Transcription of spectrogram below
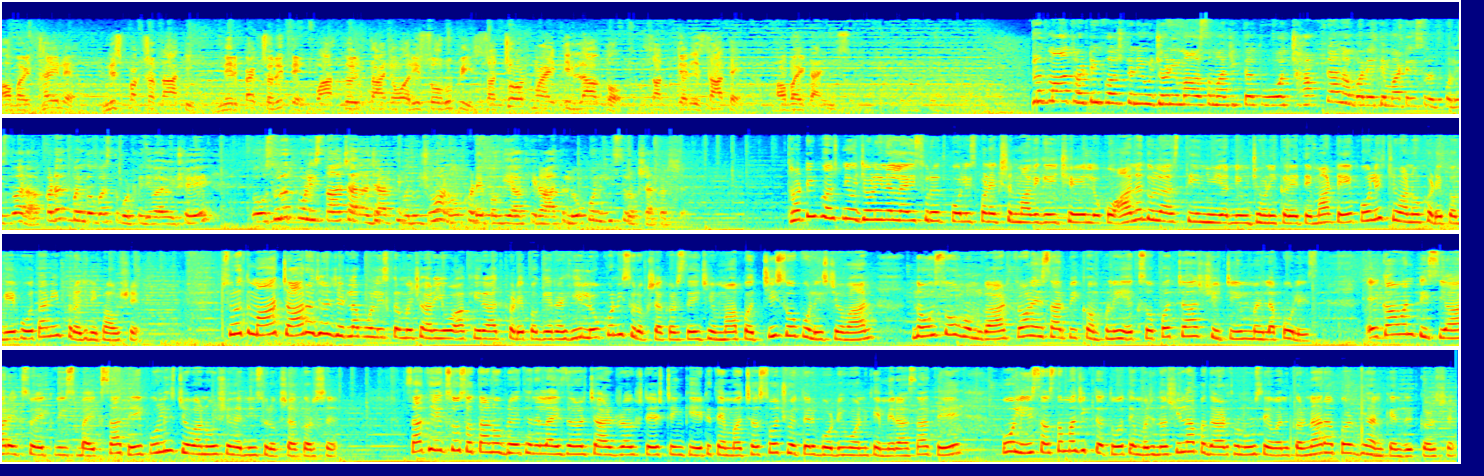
અભય થઈને નિષ્પક્ષતાથી નિરપેક્ષ રીતે વાસ્તવિકતાનો અરીસો રૂપી સચોટ માહિતી લાવતો સત્યની સાથે અભય ટાઈમ્સ. સુરતમાં થર્ટી ફર્સ્ટની ઉજવણીમાં અસામાજિક તત્વો છાપટા ન બને તે માટે સુરત પોલીસ દ્વારા કડક બંદોબસ્ત ગોઠવી દેવાયો છે. તો સુરત પોલીસના ચાર હજારથી વધુ જવાનો ખડે પગે આખી રાત લોકોની સુરક્ષા કરશે. થર્ટી ફર્સ્ટની ઉજવણીને લઈ સુરત પોલીસ પણ એક્શનમાં આવી ગઈ છે. લોકો આનંદ ઉલ્લાસથી ન્યૂ યરની ઉજવણી કરે તે માટે પોલીસ જવાનો ખડે પગે પોતાની ફરજ નિભાવશે. સુરતમાં ચાર હજાર જેટલા પોલીસ કર્મચારીઓ આખી રાત ખડે પગે રહી લોકોની સુરક્ષા કરશે, જેમાં પચીસો પોલીસ જવાન, નવસો હોમગાર્ડ, ત્રણ એસઆરપી કંપની, એકસો પચાસ ટીમ મહિલા પોલીસ, એકાવન પીસીઆર, એકસો એકવીસ બાઇક સાથે પોલીસ જવાનો શહેરની સુરક્ષા કરશે. સાથે એકસો સત્તાણું બ્રેથ એનાલાઇઝર ચાર ડ્રગ્સ ટેસ્ટિંગ કિટ તેમજ છસો છોતેર બોડી વોર્ન કેમેરા સાથે પોલીસ અસામાજિક તત્વો તેમજ નશીલા પદાર્થોનું સેવન કરનારા પર ધ્યાન કેન્દ્રિત કરશે.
